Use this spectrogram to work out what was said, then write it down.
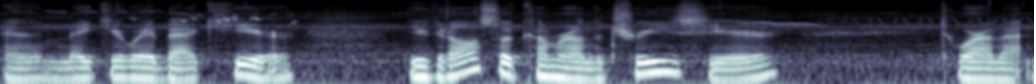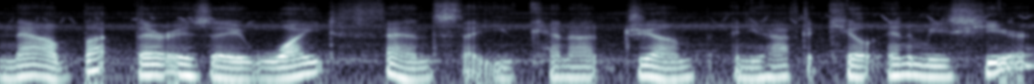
and make your way back here. You could also come around the trees here to where I'm at now, but there is a white fence that you cannot jump and you have to kill enemies here.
